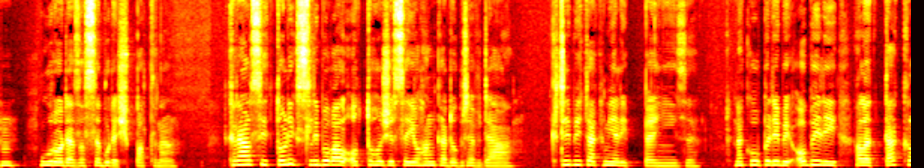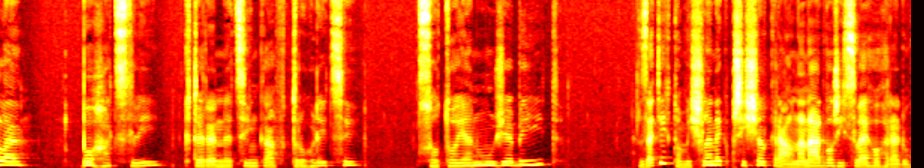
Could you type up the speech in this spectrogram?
hm. Úroda zase bude špatná. Král si tolik sliboval od toho, že se Johanka dobře vdá. Kdyby tak měli peníze, nakoupili by obilí, ale takhle bohatství, které necinká v truhlici, co to jen může být? Za těchto myšlenek přišel král na nádvoří svého hradu.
